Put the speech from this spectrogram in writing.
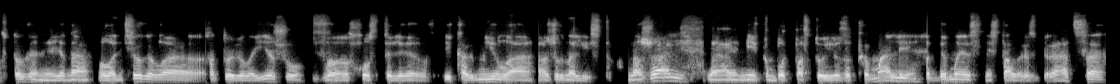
вторгнення яна волонтерила готовила ежу в хостеле і кормила журналистов. На жаль на нейкам блокпасту ее затрымалі дмс не стала разбираться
